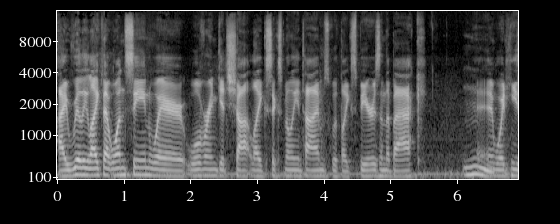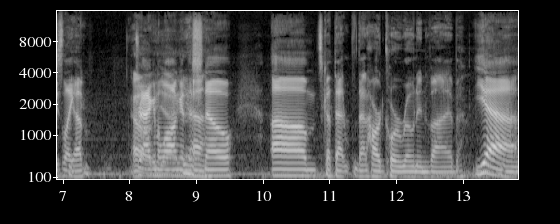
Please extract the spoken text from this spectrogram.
I really like that one scene where Wolverine gets shot like six million times with like spears in the back, Mm. and when he's like Yep. dragging Oh, yeah, along in yeah. the snow. Um, It's got that that hardcore Ronin vibe. yeah.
